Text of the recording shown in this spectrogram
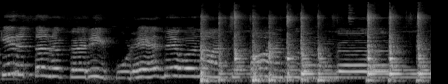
कीर्तन करी पुढे देव नाच पांडुरंग.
